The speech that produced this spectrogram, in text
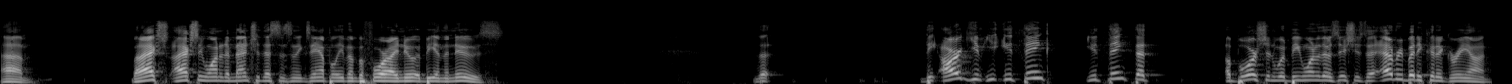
Um, but I actually, I actually wanted to mention this as an example even before I knew it would be in the news. The the argument you, you think you think that abortion would be one of those issues that everybody could agree on.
